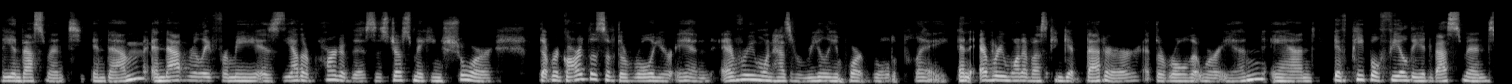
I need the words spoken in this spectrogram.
the investment in them. And that really, for me, is the other part of this is just making sure that regardless of the role you're in, everyone has a really important role to play. And every one of us can get better at the role that we're in. And if people feel the investment,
